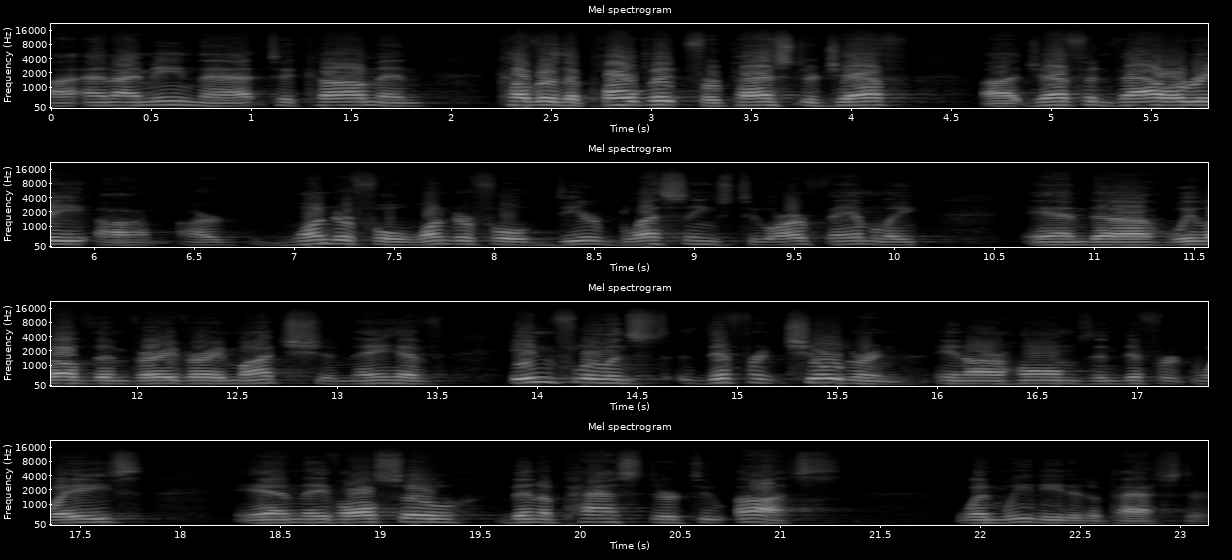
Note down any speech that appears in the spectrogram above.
uh, and I mean that, to come and cover the pulpit for Pastor Jeff. Uh, Jeff and Valerie uh, are wonderful, wonderful, dear blessings to our family, and uh, we love them very, very much. And they have influenced different children in our homes in different ways, and they've also been a pastor to us when we needed a pastor.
